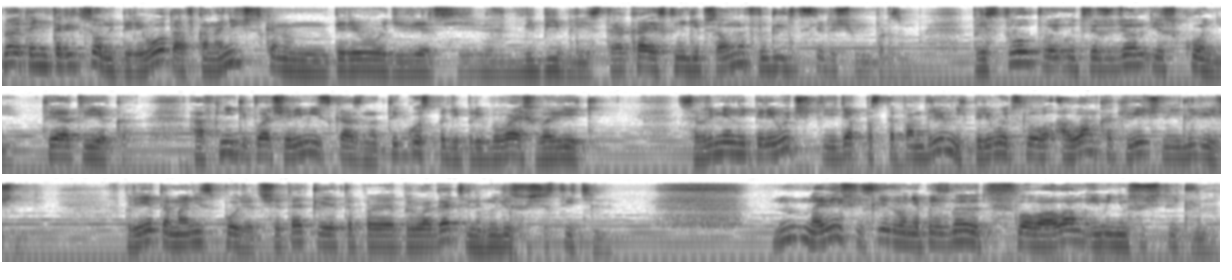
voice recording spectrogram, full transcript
Но это не традиционный перевод, а в каноническом переводе версии в Библии строка из книги Псалмов выглядит следующим образом. «Престол твой утвержден из кони, ты от века». А в книге Плача Ремии сказано «Ты, Господи, пребываешь во веки». Современные переводчики, идя по стопам древних, переводят слово «алам» как «вечный» или «вечный». При этом они спорят, считать ли это прилагательным или существительным. Ну, новейшие исследования признают слово «алам» именем существительным,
